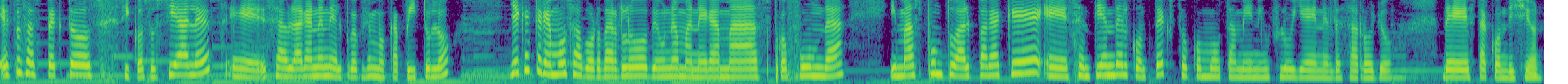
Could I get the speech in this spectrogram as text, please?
Estos aspectos psicosociales eh, se hablarán en el próximo capítulo, ya que queremos abordarlo de una manera más profunda y más puntual para que eh, se entienda el contexto, cómo también influye en el desarrollo de esta condición.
